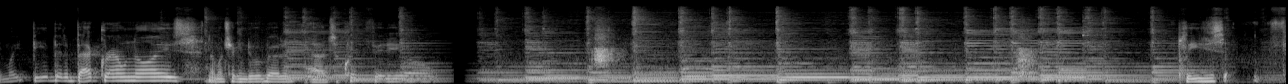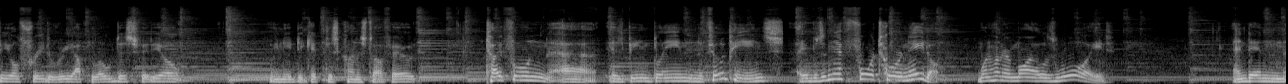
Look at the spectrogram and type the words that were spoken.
There might be a bit of background noise, not much I can do about it. Uh, it's a quick video. Please feel free to re-upload this video. We need to get this kind of stuff out. Typhoon uh, is being blamed in the Philippines. It was an F4 tornado, 100 miles wide. And then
